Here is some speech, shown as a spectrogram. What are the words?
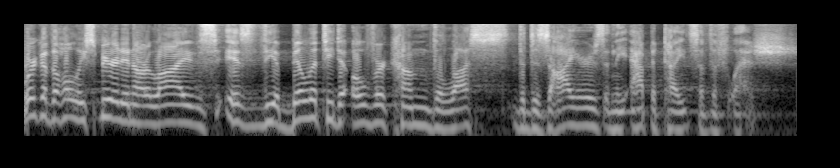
work of the Holy Spirit in our lives is the ability to overcome the lusts, the desires, and the appetites of the flesh.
